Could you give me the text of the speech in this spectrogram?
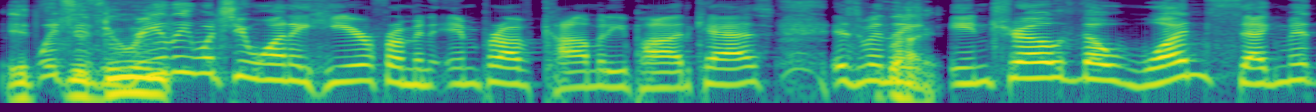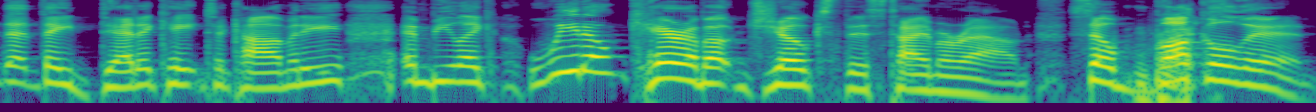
It's Which is doing- really what you want to hear from an improv comedy podcast is when Right. they intro the one segment that they dedicate to comedy and be like, "We don't care about jokes this time around." So buckle in.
